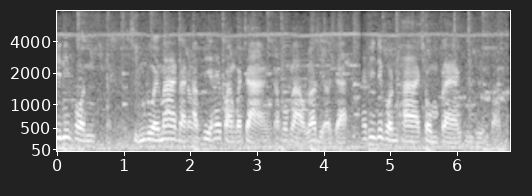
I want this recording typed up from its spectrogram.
พี่นิพนธ์ชิมรวยมากนะคครัรับบที่ให้ความกระจ่างกับพวกเราแล้วเดี๋ยวจะให้พี่นิพนธ์พาชมแปลงอื่นๆต่อไป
